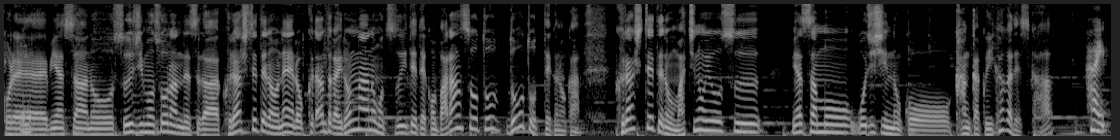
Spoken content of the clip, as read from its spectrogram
これ宮下さんあの数字もそうなんですが暮らしててのねロックダウンとかいろんなのも続いててこうバランスをとどう取っていくのか暮らしてての街の様子宮下さんもご自身のこう感覚いかがですか？はい。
